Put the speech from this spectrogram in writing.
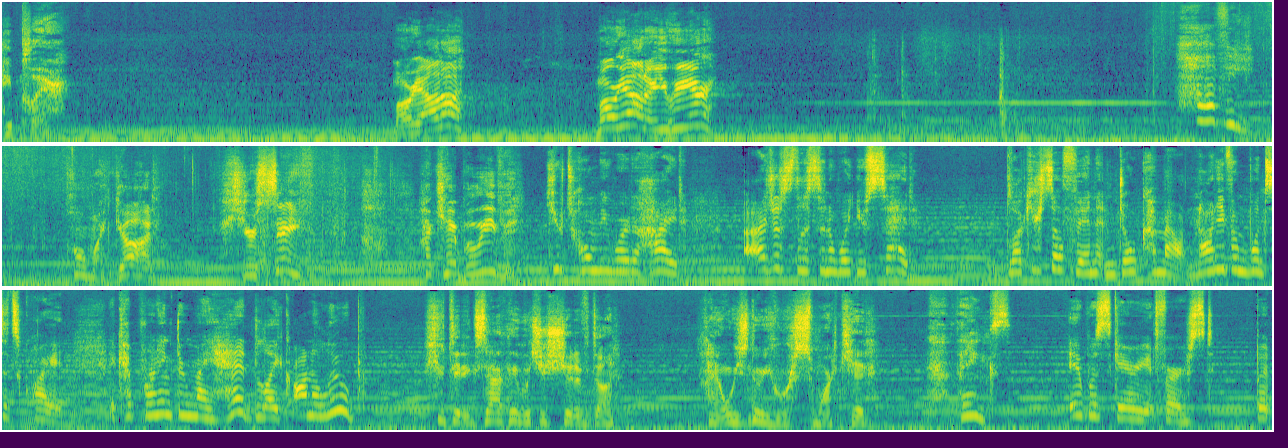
Tape player. Mariana? Mariana, are you here? Javi, Oh my god. You're safe. I can't believe it. you told me where to hide. I just listened to what you said. Lock yourself in and don't come out, not even once it's quiet. It kept running through my head like on a loop. You did exactly what you should have done. I always knew you were a smart kid. Thanks. It was scary at first, but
